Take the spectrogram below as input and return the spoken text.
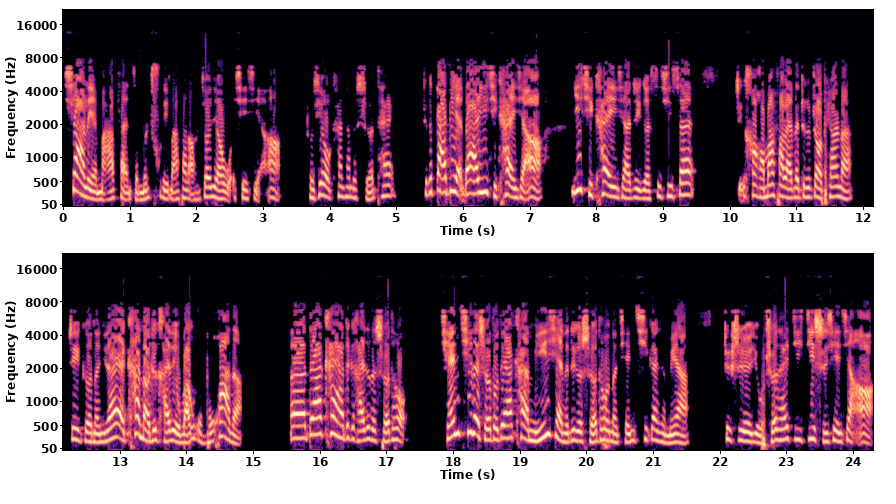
下列麻烦怎么处理？麻烦老师教教我，谢谢啊。首先我看他的舌苔，这个大便，大家一起看一下啊，一起看一下这个四七三，这个浩浩妈发来的这个照片呢。这个呢，你大家也看到这个孩子有顽固不化的，呃，大家看一下这个孩子的舌头，前期的舌头，大家看明显的这个舌头呢，前期干什么呀？这是有舌苔积积食现象啊。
